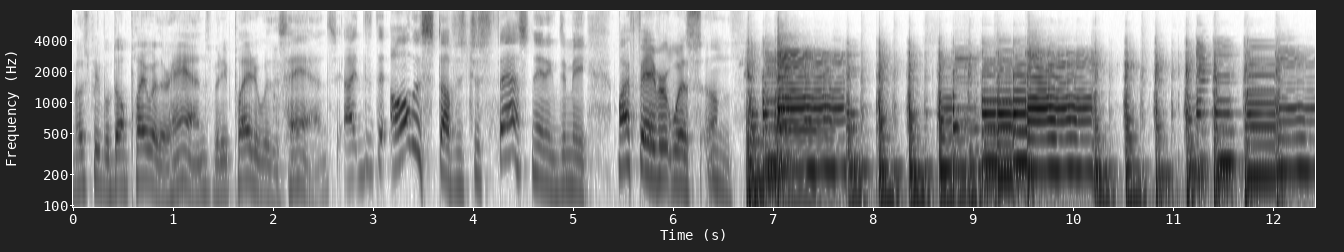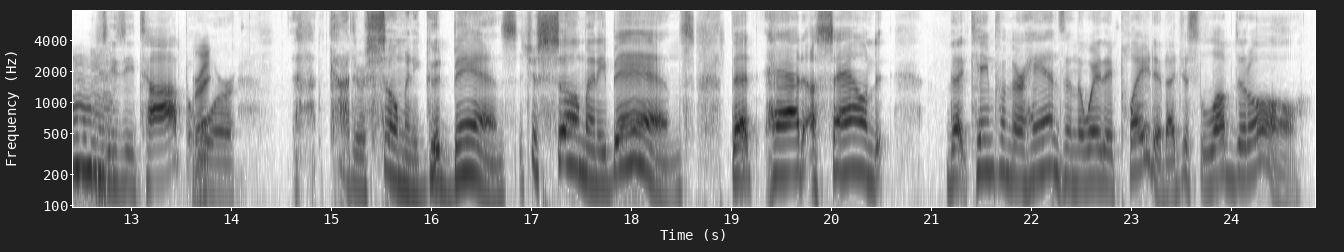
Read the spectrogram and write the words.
most people don't play with their hands, but he played it with his hands. I, th- all this stuff is just fascinating to me. My favorite was um, ZZ Top Right. or God, there were so many good bands, just so many bands that had a sound that came from their hands and the way they played it. I just loved it all.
